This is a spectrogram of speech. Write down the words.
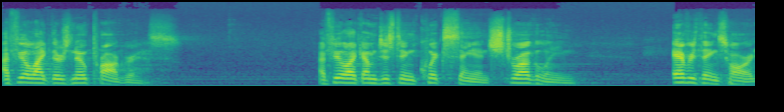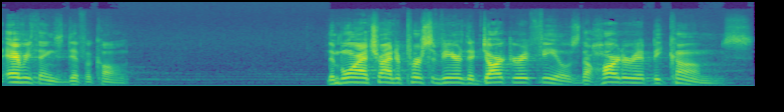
I feel like there's no progress. I feel like I'm just in quicksand, struggling. Everything's hard, everything's difficult. The more I try to persevere, the darker it feels, the harder it becomes,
